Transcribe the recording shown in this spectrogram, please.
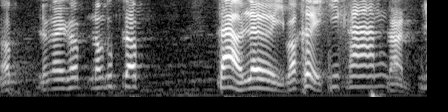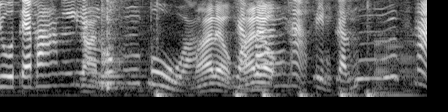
ครับยังไงครับน้องตุ๊บตับสาวเลยบ่เคยขี้คร้านนั่นอยู่แต่บ้านเลี้ยนั่งนลูกปู่อะมาแล้วอย่ามาแล้ว งหาเป็นกันหา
